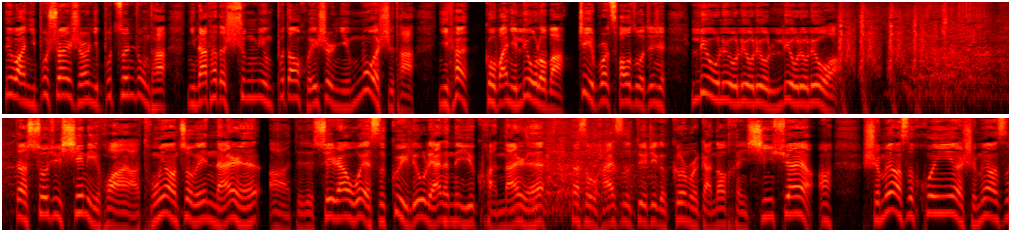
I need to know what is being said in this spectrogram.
对吧？你不拴绳，你不尊重它，你拿它的生命不当回事你漠视它。你看狗把你遛了吧？这波操作真是六六六六六六六啊！但说句心里话呀，同样作为男人啊，对对，虽然我也是跪榴莲的那一款男人，但是我还是对这个哥们儿感到很心酸呀啊！什么样是婚姻啊？什么样是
